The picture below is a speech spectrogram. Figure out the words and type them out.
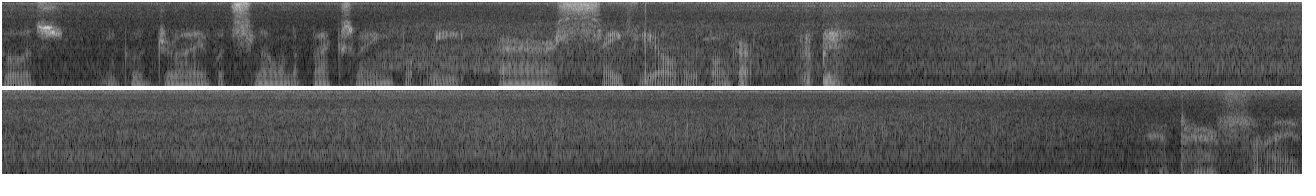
good, good drive, but slow on the backswing, but we are safely over the bunker. par 5.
